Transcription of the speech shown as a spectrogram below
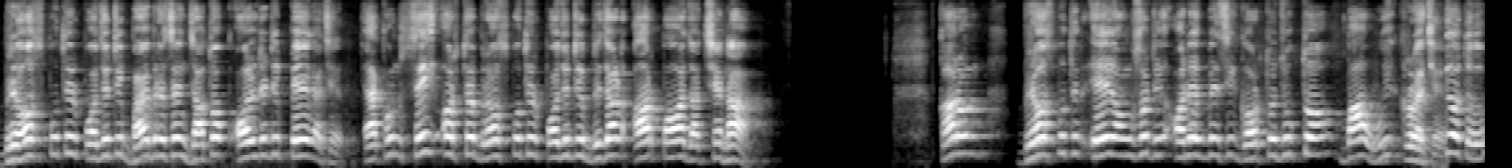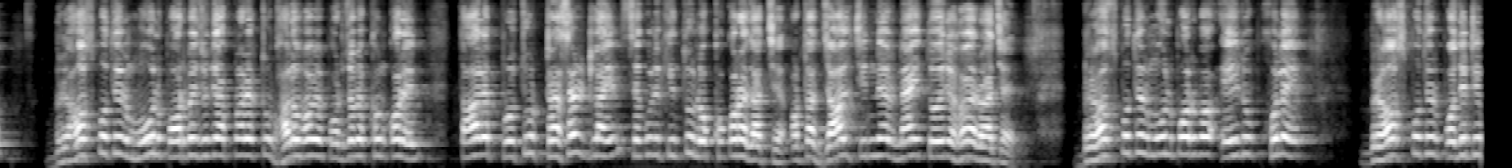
বৃহস্পতির পজিটিভ ভাইব্রেশন জাতক অলরেডি পেয়ে গেছে। এখন সেই অর্থে বৃহস্পতির পজিটিভ রেজাল্ট আর পাওয়া যাচ্ছে না। কারণ বৃহস্পতির এই অংশটি অনেক বেশি গর্তযুক্ত বা উইক রয়েছে। দ্বিতীয়ত, বৃহস্পতির মূল পর্বে যদি আপনারা একটু ভালোভাবে পর্যবেক্ষণ করেন তাহলে প্রচুর ট্রাসেল্ট লাইন সেগুলি কিন্তু লক্ষ্য করা যাচ্ছে। অর্থাৎ জাল চিহ্নের ন্যায় তৈরি হয়ে রয়েছে। বৃহস্পতির মূল পর্ব এইরূপ হলে বৃহস্পতির পজিটিভ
